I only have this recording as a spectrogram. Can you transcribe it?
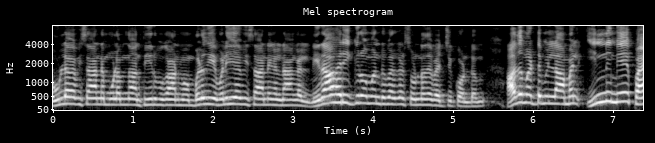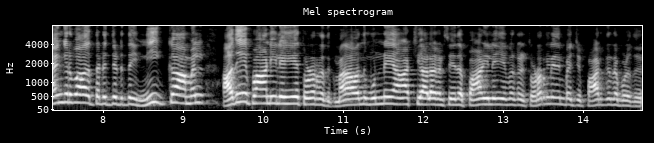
உள்ளக விசாரணை மூலம் தான் தீர்வு காண்போம் வெளியே வெளியே விசாரணைகள் நாங்கள் நிராகரிக்கிறோம் என்று இவர்கள் சொன்னதை வச்சுக்கொண்டும் அது மட்டும் இல்லாமல் இன்னுமே பயங்கரவாத தடுத்திட்டத்தை நீக்காமல் அதே பாணியிலேயே தொடர்றதுக்கும் அதாவது முன்னைய ஆட்சியாளர்கள் செய்த பாணியிலேயே இவர்கள் தொடர்களையும் வச்சு பார்க்கின்ற பொழுது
